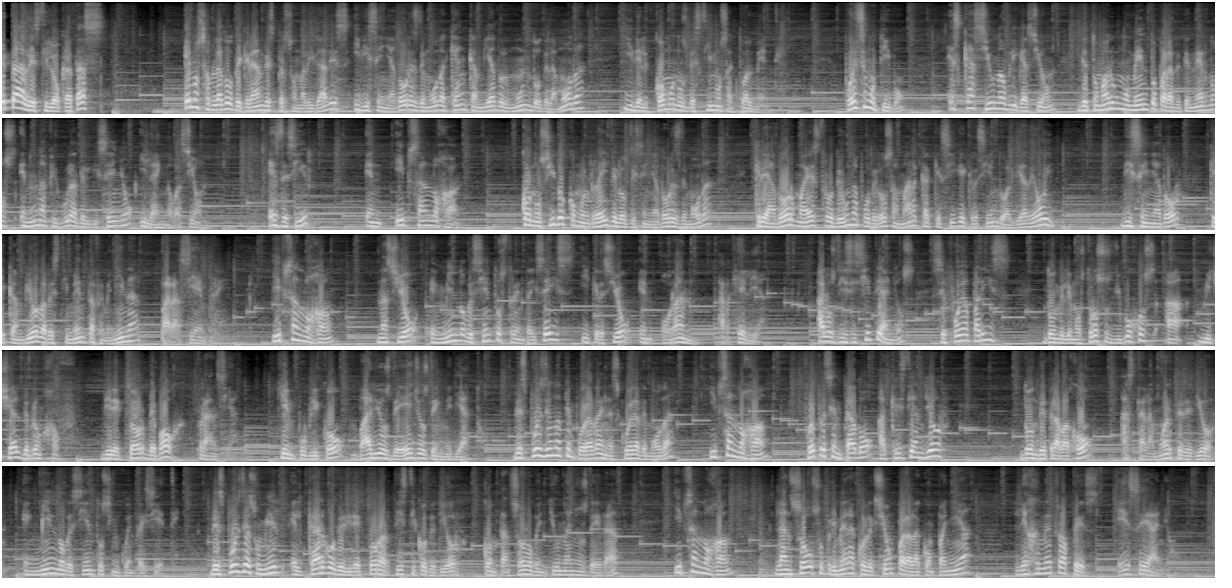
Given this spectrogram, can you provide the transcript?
¿Qué tal, estilócratas? Hemos hablado de grandes personalidades y diseñadores de moda que han cambiado el mundo de la moda y del cómo nos vestimos actualmente. Por ese motivo, es casi una obligación de tomar un momento para detenernos en una figura del diseño y la innovación, es decir, en Yves Saint conocido como el rey de los diseñadores de moda, creador maestro de una poderosa marca que sigue creciendo al día de hoy, diseñador que cambió la vestimenta femenina para siempre. Yves Saint Laurent nació en 1936 y creció en Oran, Argelia. A los 17 años se fue a París, donde le mostró sus dibujos a Michel de Brunhoff, director de Vogue, Francia, quien publicó varios de ellos de inmediato. Después de una temporada en la escuela de moda, Yves Saint Laurent fue presentado a Christian Dior, donde trabajó hasta la muerte de Dior en 1957. Después de asumir el cargo de director artístico de Dior con tan solo 21 años de edad, Yves Saint Laurent lanzó su primera colección para la compañía Le Trapez ese año.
